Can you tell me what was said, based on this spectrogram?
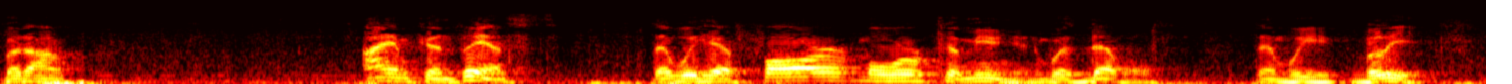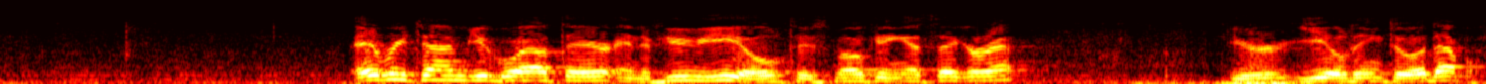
But I'm, I am convinced that we have far more communion with devils than we believe. Every time you go out there and if you yield to smoking a cigarette, you're yielding to a devil.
